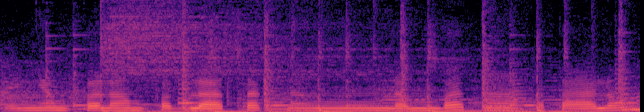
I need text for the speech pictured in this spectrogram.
Ganyan pala ang paglatak ng lambat, mga katalon.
